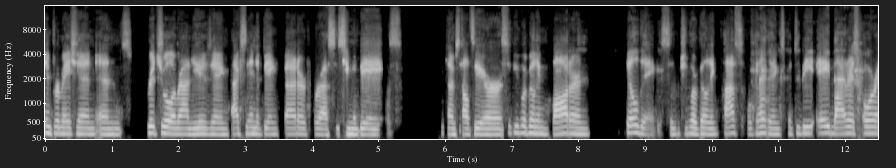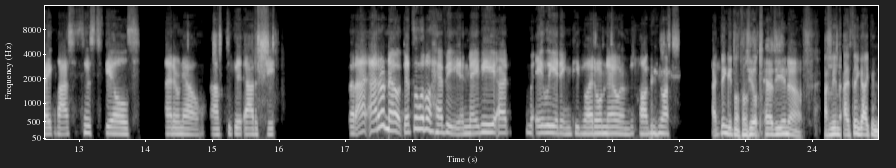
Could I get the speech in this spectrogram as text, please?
information and ritual around using actually end up being better for us as human beings, sometimes healthier. So people are building modern buildings and people are building classical buildings, but to be a modernist or a classicist feels, I don't know, uh, to get out of shape. But I, I don't know. That's a little heavy and maybe uh, alienating people. I don't know. I'm just talking about. I think it's just heavy enough. I mean, I think I can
